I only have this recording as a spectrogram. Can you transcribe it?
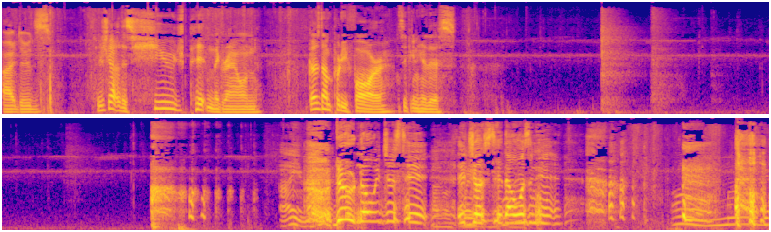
All right, dudes. So we just got this huge pit in the ground. goes down pretty far. Let's see if you can hear this. I really. Dude, no, it just hit. It just hit. That wasn't it. Oh my god.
